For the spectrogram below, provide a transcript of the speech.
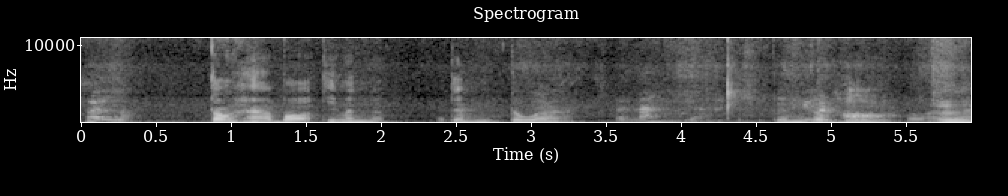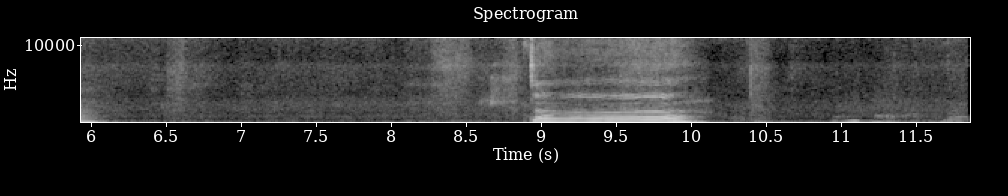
เพลินเหรอ ต้องหาเบาะที่มันแบบเต็มตัว แต่นั่งอย่างเต็มเก้าอี้ที่มันห่อตัวอืมจ้านั่งหอมด้วย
